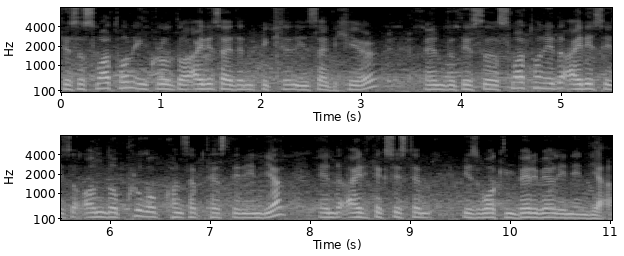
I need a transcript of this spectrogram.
This smartphone includes the iris identification inside here. And this uh, smartphone is, iris is on the proof of concept test in India. And the IriTech system is working very well in India.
